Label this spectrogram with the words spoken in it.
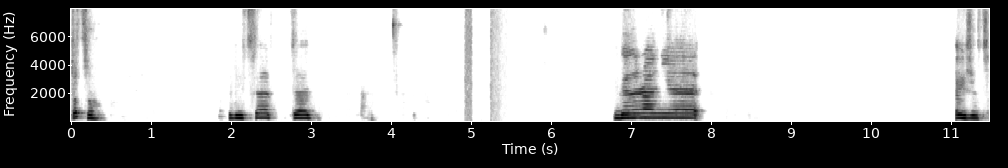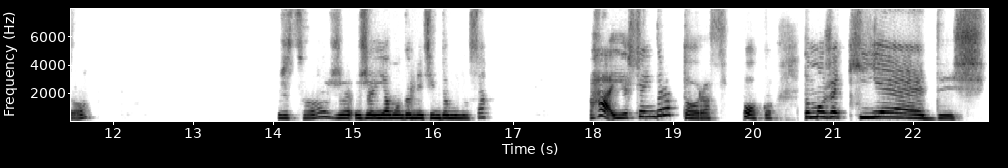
To co? Reset. Generalnie. Ej, że co? Że co? Że, że ja mogę mieć Indominusa? Aha, i jeszcze Indoraptora, spoko. To może kiedyś.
